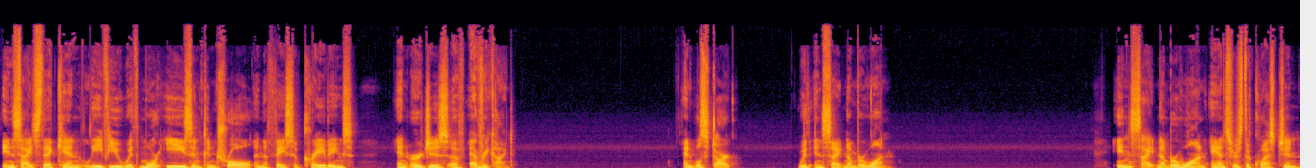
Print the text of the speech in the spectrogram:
Insights that can leave you with more ease and control in the face of cravings and urges of every kind. And we'll start with insight number one. Insight number one answers the question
